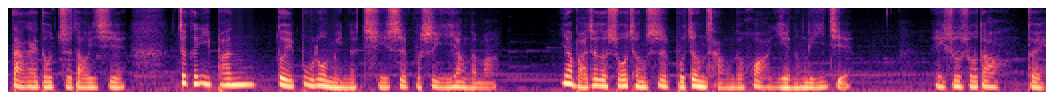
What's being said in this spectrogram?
大概都知道一些。这跟一般对部落民的歧视不是一样的吗？要把这个说成是不正常的话，也能理解。”A 叔说道：“对，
